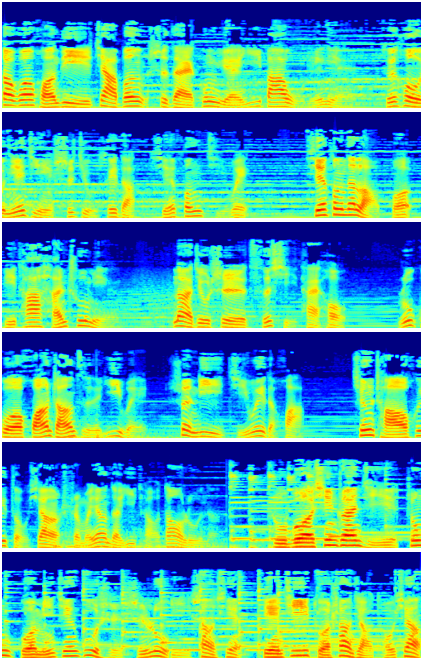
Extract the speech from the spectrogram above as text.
道光皇帝驾崩是在公元一八五零年。随后年仅十九岁的咸丰即位，咸丰的老婆比他还出名，那就是慈禧太后。如果皇长子奕伟顺利即位的话，清朝会走向什么样的一条道路呢？主播新专辑《中国民间故事实录》已上线，点击左上角头像，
